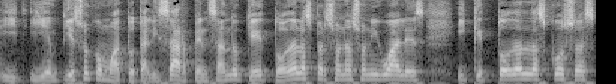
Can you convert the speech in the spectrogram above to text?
y, empiezo como a totalizar, pensando que todas las personas son iguales y que todas las cosas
